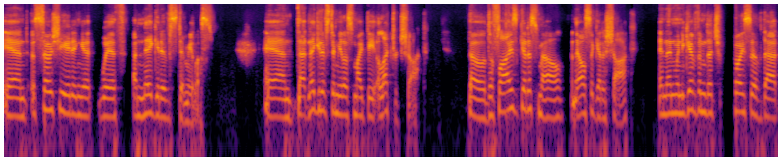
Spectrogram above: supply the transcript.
and associating it with a negative stimulus. And that negative stimulus might be electric shock. So the flies get a smell and they also get a shock. And then when you give them the choice of that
